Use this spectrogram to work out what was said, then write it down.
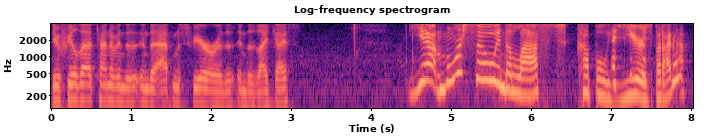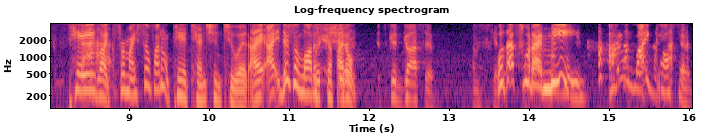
Do you feel that kind of in the in the atmosphere or the, in the zeitgeist? yeah more so in the last couple years but i don't pay like for myself i don't pay attention to it i, I there's a lot Well, of stuff i don't It's good gossip. I'm just kidding. well that's what i mean i don't like gossip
